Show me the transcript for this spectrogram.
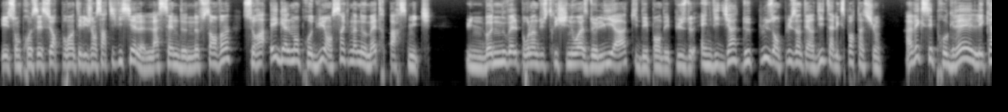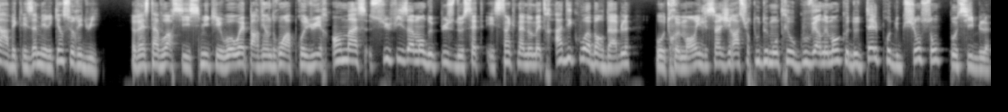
Et son processeur pour intelligence artificielle, l'Ascend 920, sera également produit en 5 nanomètres par SMIC. Une bonne nouvelle pour l'industrie chinoise de l'IA qui dépend des puces de Nvidia de plus en plus interdites à l'exportation. Avec ces progrès, l'écart avec les Américains se réduit. Reste à voir si SMIC et Huawei parviendront à produire en masse suffisamment de puces de 7 et 5 nanomètres à des coûts abordables. Autrement, il s'agira surtout de montrer au gouvernement que de telles productions sont possibles.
